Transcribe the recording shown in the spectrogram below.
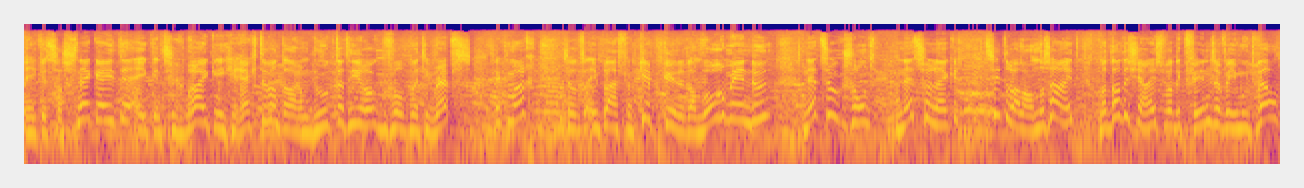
en je kunt ze als snack eten en je kunt ze gebruiken in gerechten, want daarom doe ik dat hier ook bijvoorbeeld met die wraps, zeg maar. Zodat in plaats van kip kun je er dan wormen in doen. Net zo gezond, net zo lekker. Het ziet er wel anders uit, maar dat is juist wat ik vind. Je moet wel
